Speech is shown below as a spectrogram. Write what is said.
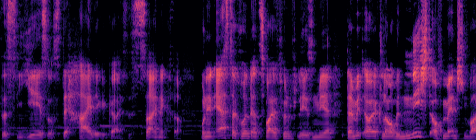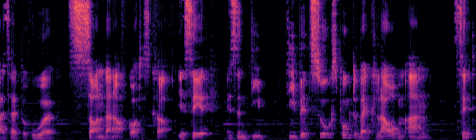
das ist Jesus, der Heilige Geist, das ist seine Kraft. Und in 1. Korinther 2,5 lesen wir, damit euer Glaube nicht auf Menschenweisheit beruhe, sondern auf Gottes Kraft. Ihr seht, es sind die, die Bezugspunkte bei Glauben an, sind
